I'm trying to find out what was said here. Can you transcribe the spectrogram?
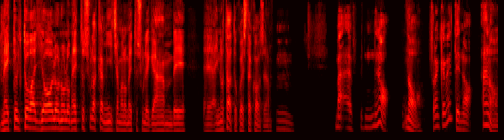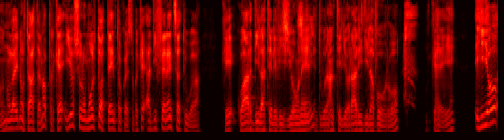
metto il tovagliolo, non lo metto sulla camicia, ma lo metto sulle gambe. Eh, hai notato questa cosa? mm. Ma eh, no, No. francamente no. Ah no, non l'hai notata, no, perché io sono molto attento a questo, perché a differenza tua, che guardi la televisione Sì. durante gli orari di lavoro, ok? Io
